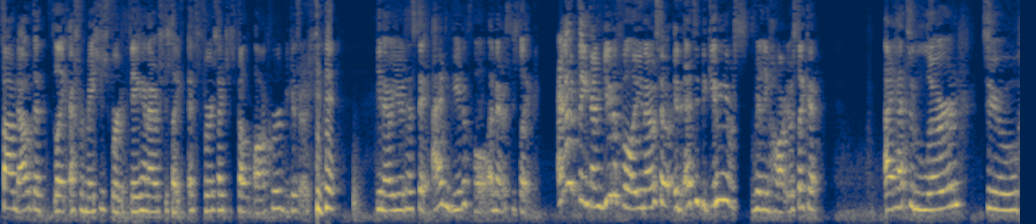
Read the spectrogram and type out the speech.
found out that like affirmations were a thing and I was just like at first I just felt awkward because I was like you know, you would have to say, I'm beautiful. And I was just like, I don't think I'm beautiful, you know? So it, at the beginning, it was really hard. It was like a, I had to learn to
